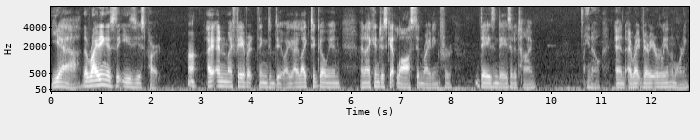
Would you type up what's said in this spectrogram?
Yeah, the writing is the easiest part. Huh. I, and my favorite thing to do. I, I like to go in and I can just get lost in writing for days and days at a time. You know, and I write very early in the morning,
